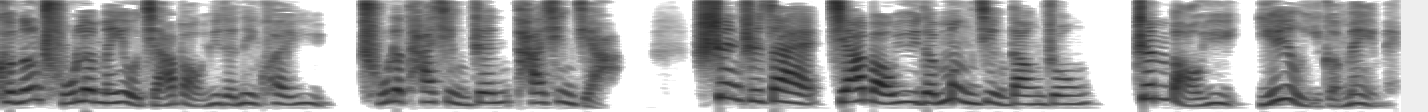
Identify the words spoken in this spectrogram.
可能除了没有贾宝玉的那块玉，除了他姓甄，他姓贾，甚至在贾宝玉的梦境当中，甄宝玉也有一个妹妹，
